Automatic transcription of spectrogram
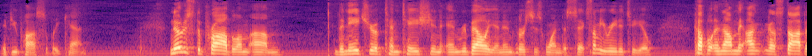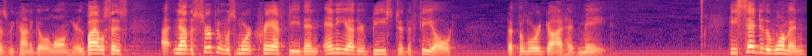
if you possibly can. Notice the problem, um, the nature of temptation and rebellion in verses 1 to 6. Let me read it to you. A couple, and i am going to stop as we kind of go along here. The Bible says, uh, Now the serpent was more crafty than any other beast of the field that the Lord God had made. He said to the woman,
